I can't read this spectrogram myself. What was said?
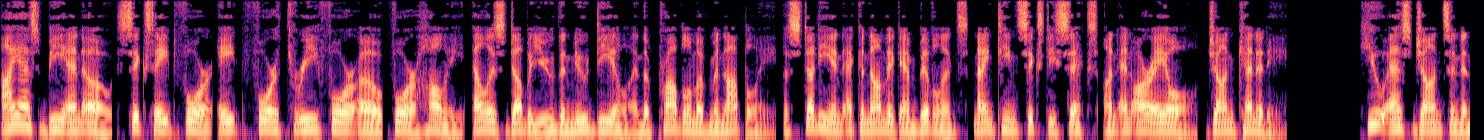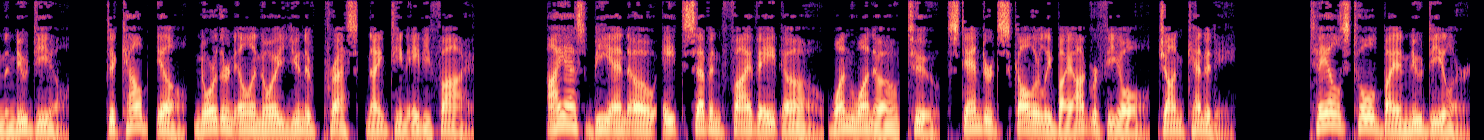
ISBN 0-684-84340-4 Hawley, Ellis W. The New Deal and the Problem of Monopoly, A Study in Economic Ambivalence 1966 on NRA John Kennedy. Hugh S. Johnson and the New Deal. DeKalb, Ill, Northern Illinois Univ Press, 1985. ISBN 0-87580-110-2, Standard Scholarly Biography Ohl, John Kennedy. Tales Told by a New Dealer,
